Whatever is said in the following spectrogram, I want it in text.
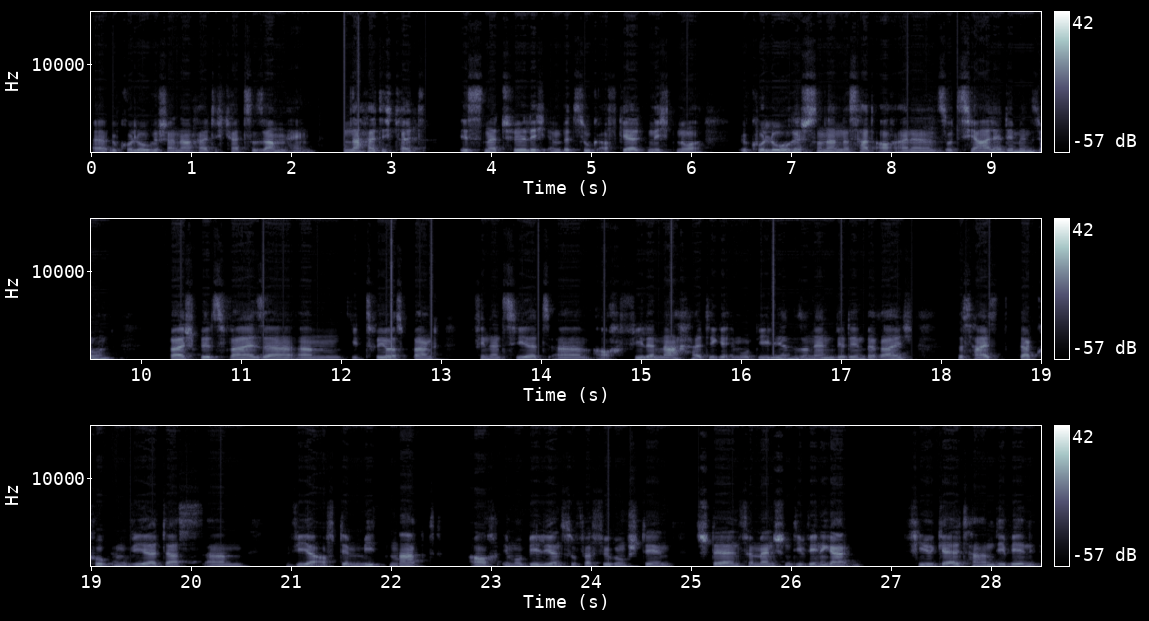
äh, ökologischer Nachhaltigkeit zusammenhängen. Nachhaltigkeit ist natürlich in Bezug auf Geld nicht nur ökologisch, sondern es hat auch eine soziale Dimension. Beispielsweise ähm, die Trios Bank finanziert ähm, auch viele nachhaltige Immobilien, so nennen wir den Bereich. Das heißt, da gucken wir, dass ähm, wir auf dem Mietmarkt auch Immobilien zur Verfügung stehen, stellen für Menschen, die weniger viel Geld haben, die, wen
